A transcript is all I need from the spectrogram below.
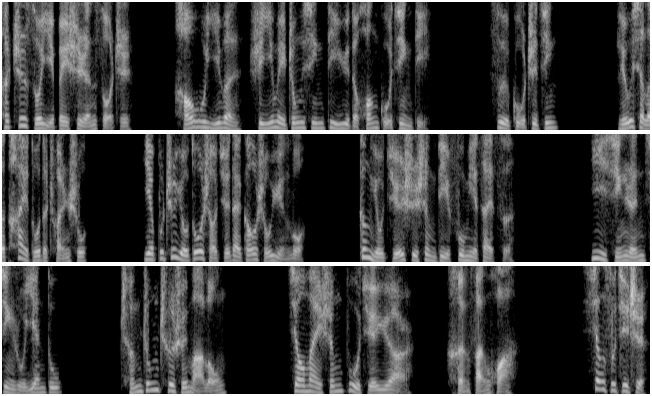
他之所以被世人所知，毫无疑问是因为中心地域的荒古禁地，自古至今留下了太多的传说，也不知有多少绝代高手陨落，更有绝世圣地覆灭在此。一行人进入燕都城中，车水马龙，叫卖声不绝于耳，很繁华。香酥鸡翅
